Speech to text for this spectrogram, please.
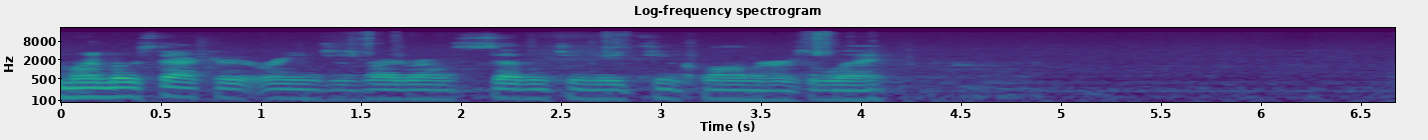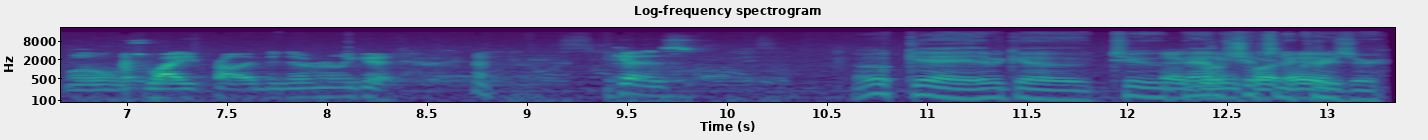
My most accurate range is right around 17, 18 kilometers away. Well, that's why you've probably been doing really good. because, Okay, there we go. Two Yeah, battleships and a A. cruiser.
